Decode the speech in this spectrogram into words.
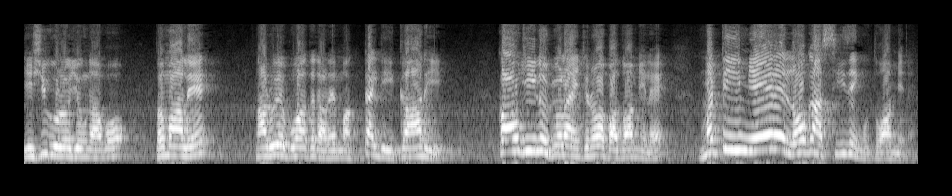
ယေရှုကိုတော့ယုံတာပေါ့။ဗမာလဲငါတို့ရဲ့ဘဝအသက်တာထဲမှာတိုက်တွေကားတွေကောင်းကြီးလို့ပြောလိုက်ရင်ကျွန်တော်ကဘာသွားမြင်လဲမတီမြဲတဲ့လောကစည်းစိမ်ကိုသွားမြင်တယ်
